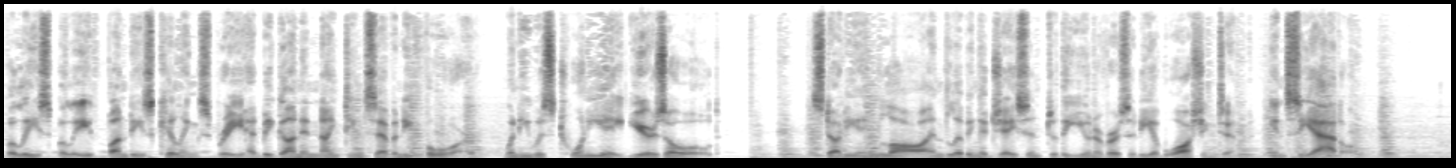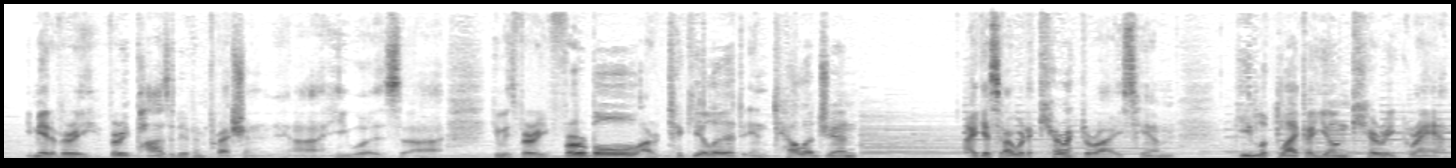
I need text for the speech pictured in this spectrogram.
Police believe Bundy's killing spree had begun in 1974 when he was 28 years old, studying law and living adjacent to the University of Washington in Seattle. Made a very, very positive impression. Uh, he was, uh, he was very verbal, articulate, intelligent. I guess if I were to characterize him, he looked like a young Cary Grant.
